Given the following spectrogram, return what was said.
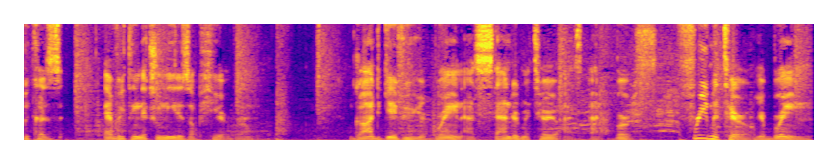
Because everything that you need is up here, bro. God gave you your brain as standard material as at birth. Free material, your brain.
